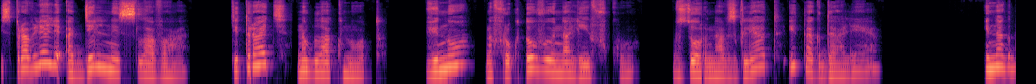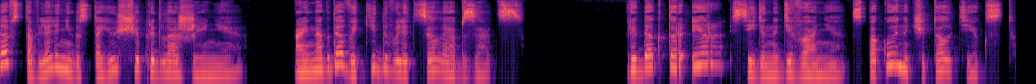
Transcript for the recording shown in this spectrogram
Исправляли отдельные слова, тетрадь на блокнот, вино на фруктовую наливку, взор на взгляд и так далее. Иногда вставляли недостающее предложение, а иногда выкидывали целый абзац. Редактор Р, сидя на диване, спокойно читал текст.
